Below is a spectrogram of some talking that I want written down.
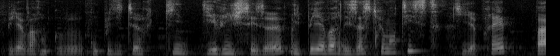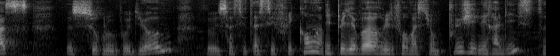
Il peut y avoir un compositeur qui dirige ses œuvres. Il peut y avoir des instrumentistes qui, après, passent sur le podium. Euh, ça, c'est assez fréquent. Il peut y avoir une formation plus généraliste,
